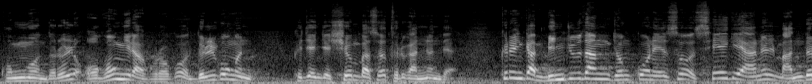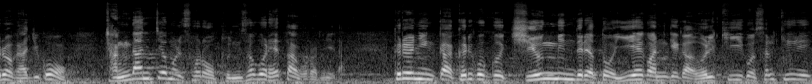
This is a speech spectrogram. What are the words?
공무원들을 어공이라고 그러고 늘공은 그제 이제 시험 봐서 들어갔는데 그러니까 민주당 정권에서 세 개 안을 만들어 가지고 장단점을 서로 분석을 했다고 그럽니다. 그러니까 그리고 그 지역민들의 또 이해관계가 얽히고 설킬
